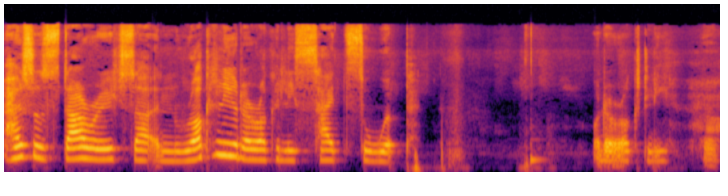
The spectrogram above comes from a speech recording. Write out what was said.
Heißt du Star Racer in Rocket League oder Rocket League Side Swip? Oder Rocket League, ja.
